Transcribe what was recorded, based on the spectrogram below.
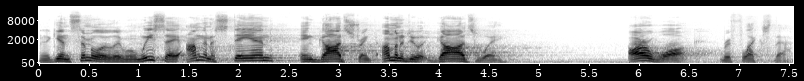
And again, similarly, when we say, I'm going to stand in God's strength, I'm going to do it God's way, our walk reflects that.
